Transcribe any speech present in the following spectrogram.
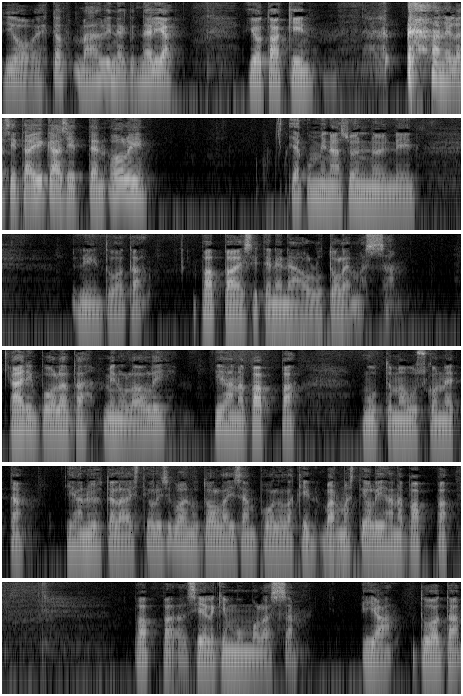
Joo, ehkä mä yli 44 jotakin. Hänellä sitä ikä sitten oli. Ja kun minä synnyin, niin, niin tuota, pappa ei sitten enää ollut olemassa. Äidin puolelta minulla oli ihana pappa, mutta mä uskon, että ihan yhtäläisesti olisi voinut olla isän puolellakin. Varmasti oli ihana pappa, pappa sielläkin mummolassa. Ja tuota,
